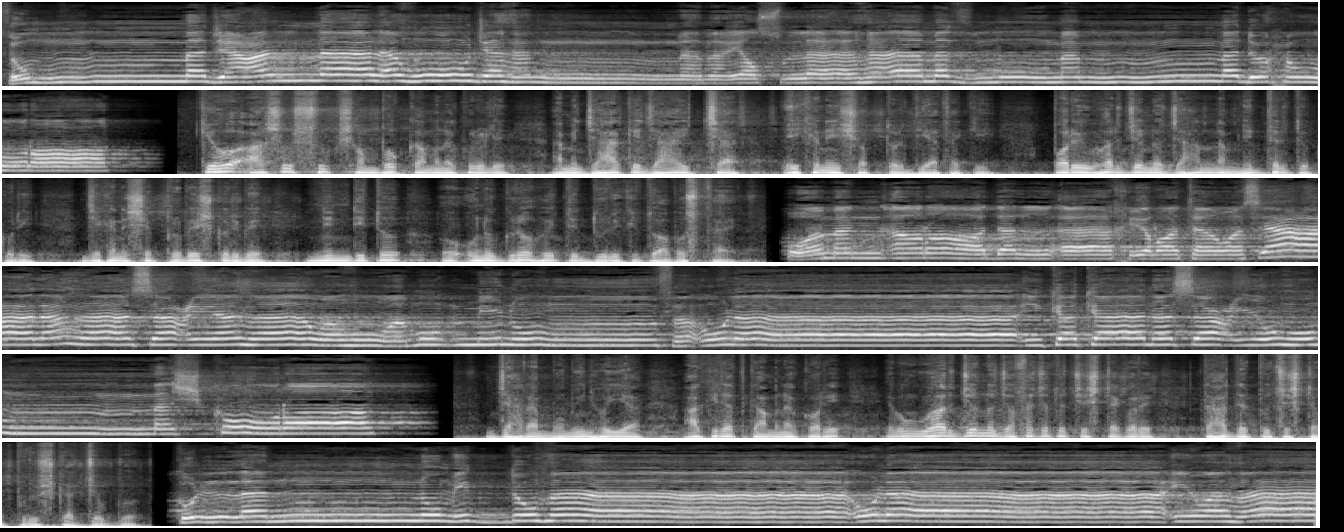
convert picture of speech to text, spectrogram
ثم جعلنا له جهنم يصلاها مذموما مدحورا কেহ আশু সুখ সম্ভোগ কামনা করিলে আমি যাহাকে যাহা ইচ্ছা এইখানেই সত্তর দিয়া থাকি পরে উহার জন্য জাহান নাম নির্ধারিত করি যেখানে সে প্রবেশ করিবে নিন্দিত ও অনুগ্রহ হইতে দূরীকৃত অবস্থায় ومن أراد الآخرة وسعى لها سعيها وهو مؤمن فأولئك كان سعيهم مشكورا যাহারা মমিন হইয়া আখিরাত কামনা করে এবং উহার জন্য যথাযথ চেষ্টা করে তাহাদের প্রচেষ্টা পুরস্কার যোগ্য كلا نمد هؤلاء وهؤلاء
